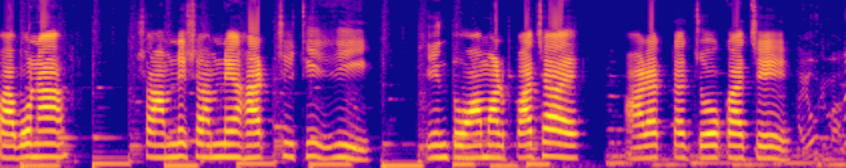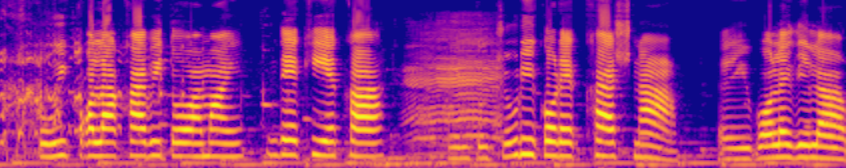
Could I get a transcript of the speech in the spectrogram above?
পাবো না। সামনে সামনে হাঁটছি ঠিকই, কিন্তু আমার পাছায় আর একটা চোখ আছে। তুই কলা খাবি তো আমায় দেখিয়ে খা, কিন্তু চুরি করে খাস না। এই বলে দিলাম।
